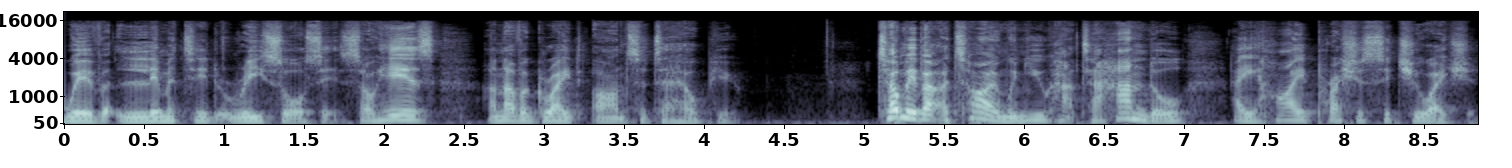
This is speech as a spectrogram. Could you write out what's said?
with limited resources. So here's another great answer to help you. Tell me about a time when you had to handle a high pressure situation.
